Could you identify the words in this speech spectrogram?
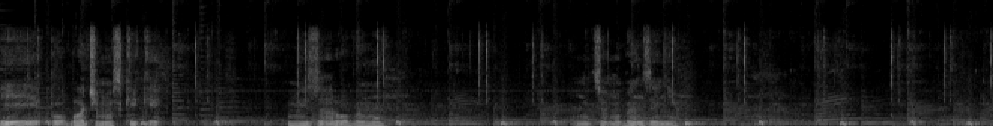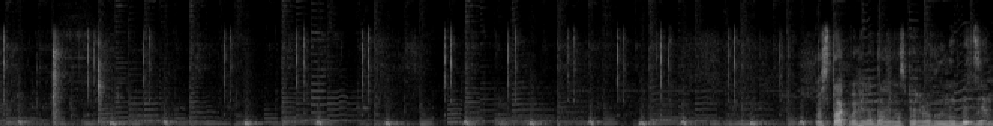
І побачимо, скільки ми заробимо на цьому бензині. Ось так виглядає у нас перероблений бензин.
